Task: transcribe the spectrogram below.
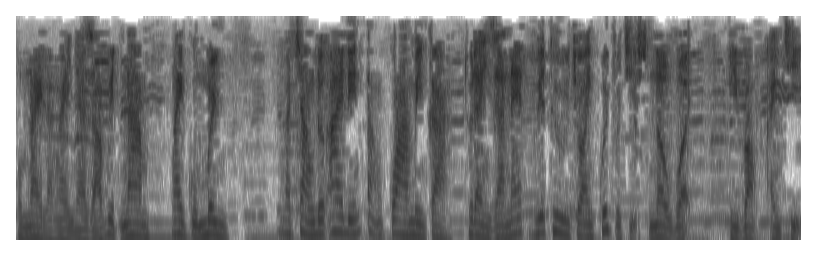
hôm nay là ngày nhà giáo Việt Nam, ngày của mình. Mà chẳng được ai đến tặng quà mình cả. Tôi đành ra nét viết thư cho anh Quick và chị Snow vậy. Hy vọng anh chị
